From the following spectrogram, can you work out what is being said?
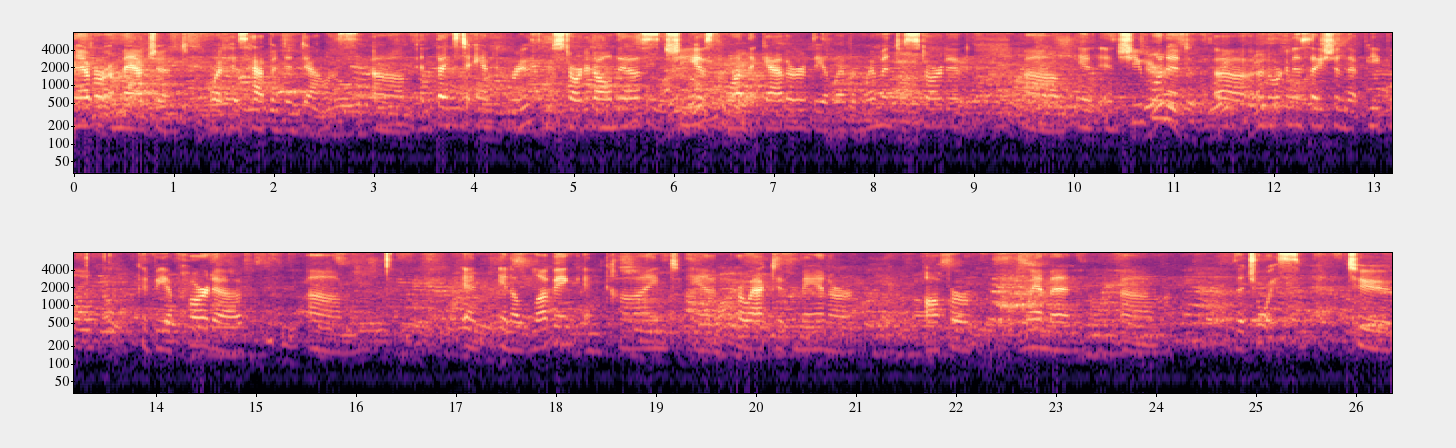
never imagined what has happened in Dallas. Um, and thanks to Ann Caruth, who started all this. She is the one that gathered the 11 women to start it. Um, and, and, she wanted uh, an organization that people could be a part of um, and in a loving and kind and proactive manner offer women um, the choice to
